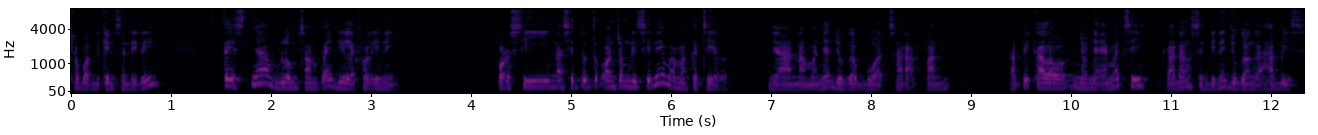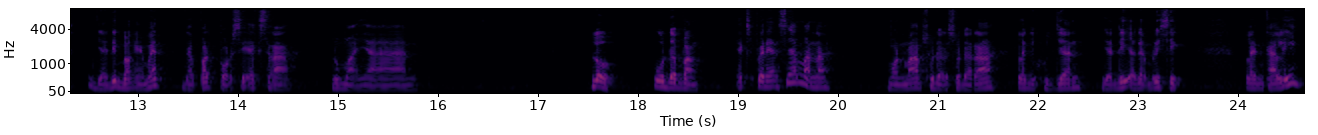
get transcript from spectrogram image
coba bikin sendiri. Taste-nya belum sampai di level ini. Porsi nasi tutuk oncom di sini memang kecil. Ya namanya juga buat sarapan. Tapi kalau Nyonya Emet sih, kadang segini juga nggak habis. Jadi Bang Emet dapat porsi ekstra. Lumayan. Loh, udah Bang. Experience-nya mana? Mohon maaf saudara-saudara, lagi hujan, jadi agak berisik. Lain kali,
